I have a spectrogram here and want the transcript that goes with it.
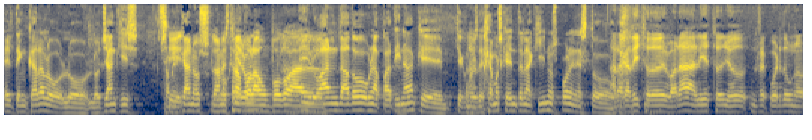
el tenkara, lo- lo- los yankees, los Sí, americanos. lo han extrapolado un poco al- Y lo han dado una patina que, que como les dejemos que entren aquí, nos ponen esto. Ahora que has dicho del varal y esto, yo recuerdo, uno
